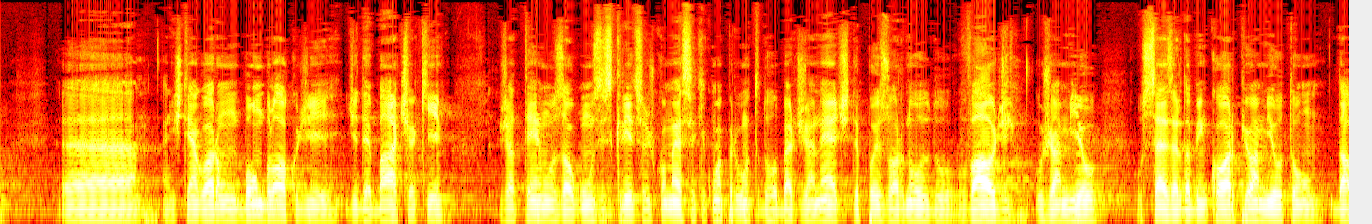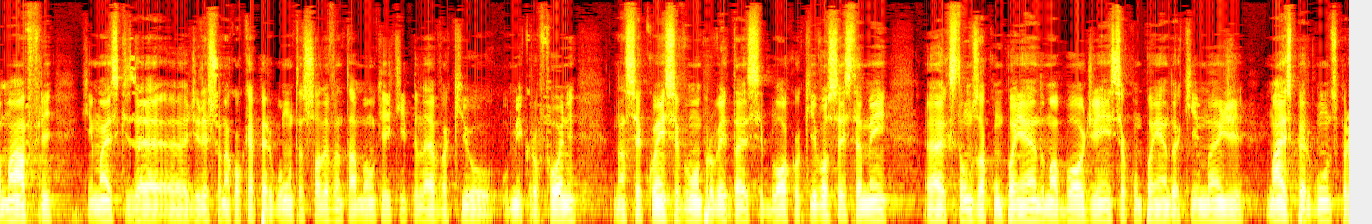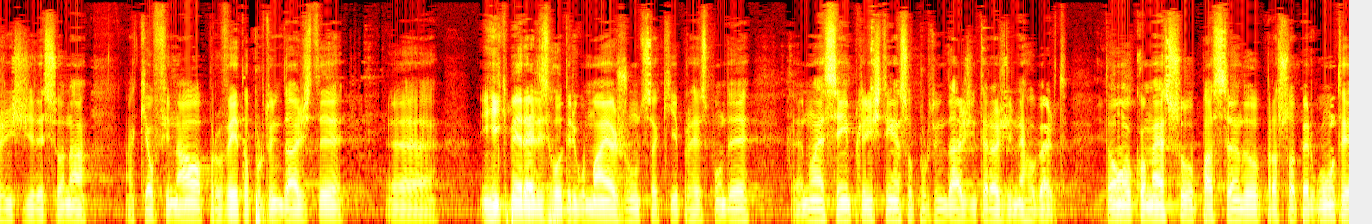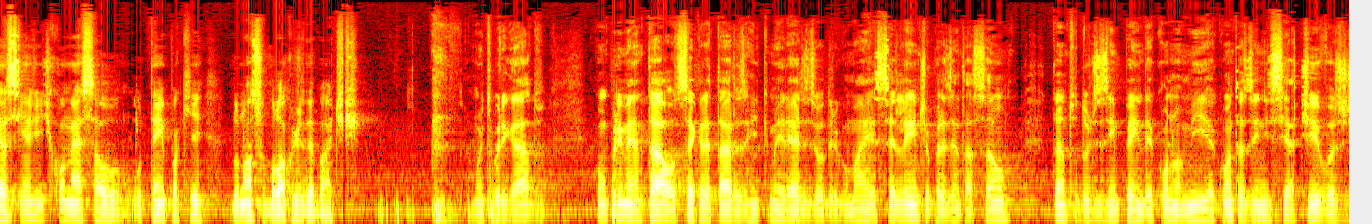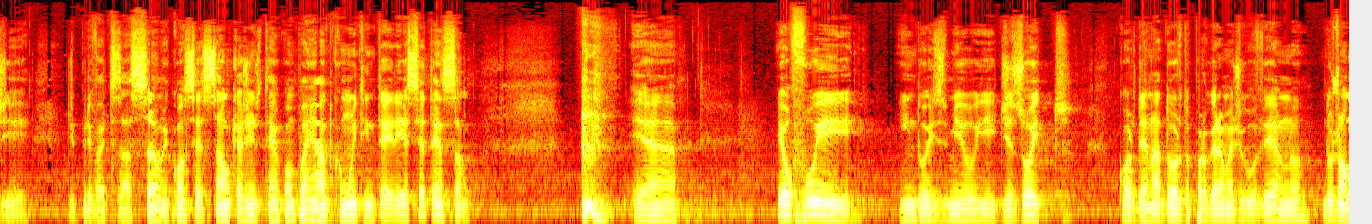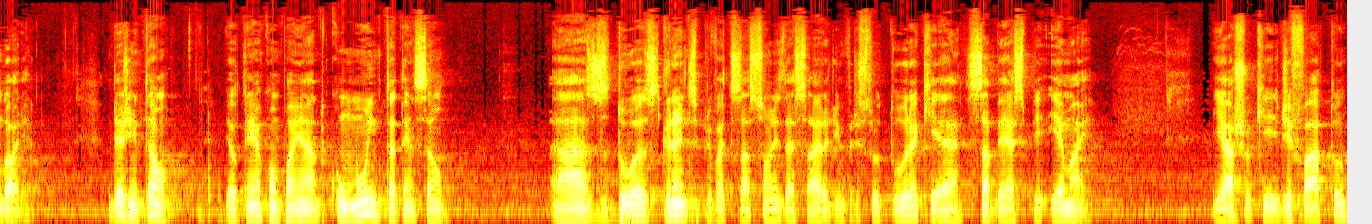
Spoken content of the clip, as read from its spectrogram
É, a gente tem agora um bom bloco de, de debate aqui. Já temos alguns inscritos. A gente começa aqui com uma pergunta do Roberto Janetti, depois o Arnoldo Valde, o Jamil, o César da Bencorp, o Hamilton da Mafre. Quem mais quiser uh, direcionar qualquer pergunta, é só levantar a mão que a equipe leva aqui o, o microfone. Na sequência, vamos aproveitar esse bloco aqui. Vocês também uh, que estão nos acompanhando, uma boa audiência acompanhando aqui, mande mais perguntas para a gente direcionar aqui ao final. Aproveita a oportunidade de ter uh, Henrique Meirelles e Rodrigo Maia juntos aqui para responder. não é sempre que a gente tem essa oportunidade de interagir, né, Roberto? Então, eu começo passando para a sua pergunta e assim a gente começa o, o tempo aqui do nosso bloco de debate. Muito obrigado. Cumprimentar os secretários Henrique Meirelles e Rodrigo Maia. Excelente apresentação, tanto do desempenho da economia quanto as iniciativas de, de privatização e concessão que a gente tem acompanhado com muito interesse e atenção. É, eu fui, em 2018, coordenador do programa de governo do João Dória. Desde então, eu tenho acompanhado com muita atenção as duas grandes privatizações dessa área de infraestrutura, que é Sabesp e EMAI. E acho que, de fato,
